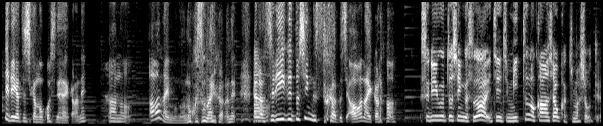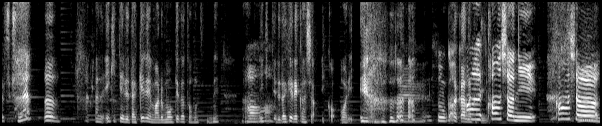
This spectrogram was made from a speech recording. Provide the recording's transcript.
ってるやつしか残してないからね。あの、合わないものは残さないからね。だから、スリーグッドシングスとか私合わないから。スリーグッドシングスは1日3つの感謝を書きましょうってやつですね。うん。あの生きてるだけで丸儲けだと思ってね。生きてるだけで感謝。一個終わり、えー、そうか感謝に感謝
